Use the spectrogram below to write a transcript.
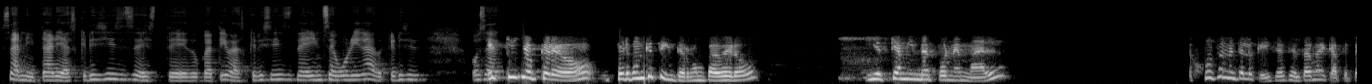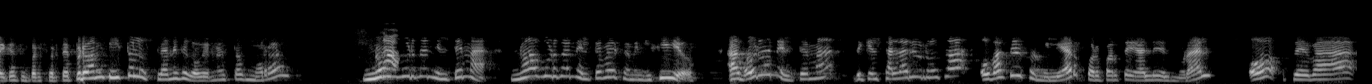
sanitarias, crisis este, educativas, crisis de inseguridad, crisis, o sea... Es que yo creo, perdón que te interrumpa, Vero, y es que a mí me pone mal justamente lo que dices, el tema de Catepec es súper fuerte, pero ¿han visto los planes de gobierno de estas morras? No, abordan el tema, no abordan el tema de feminicidio, abordan el tema de que el salario rosa o va a ser familiar por parte de Ale del Moral o se va a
